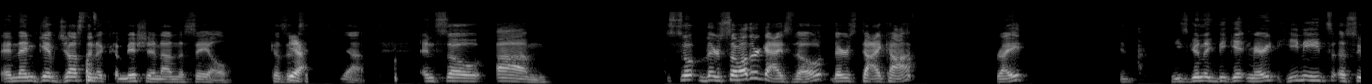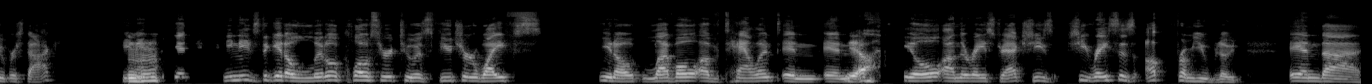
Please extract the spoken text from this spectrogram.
and then give Justin a commission on the sale because yeah, yeah. And so um, So there's some other guys though. There's Dykov, right? He's going to be getting married. He needs a super stock. He mm-hmm. needs to get he needs to get a little closer to his future wife's, you know, level of talent and and yeah. skill on the racetrack. She's she races up from you, dude. And uh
